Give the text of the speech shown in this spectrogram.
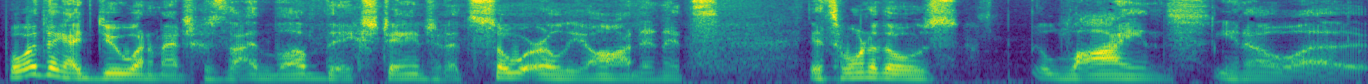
but one thing i do want to mention because i love the exchange and it's so early on and it's it's one of those lines you know uh,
